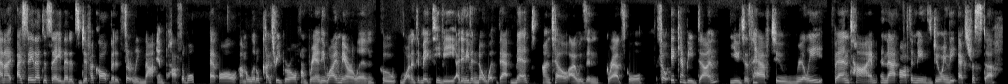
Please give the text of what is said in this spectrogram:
And I, I say that to say that it's difficult, but it's certainly not impossible at all. I'm a little country girl from Brandywine, Maryland, who wanted to make TV. I didn't even know what that meant until I was in grad school. So it can be done. You just have to really spend time. And that often means doing the extra stuff,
